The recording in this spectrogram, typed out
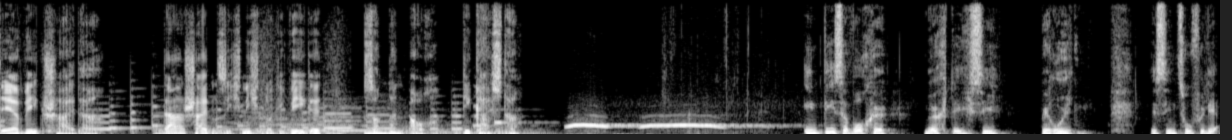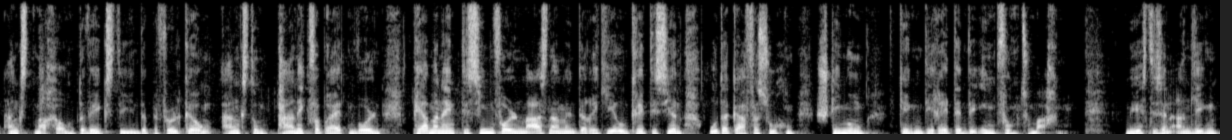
Der Wegscheider. Da scheiden sich nicht nur die Wege, sondern auch die Geister. In dieser Woche möchte ich Sie beruhigen. Es sind so viele Angstmacher unterwegs, die in der Bevölkerung Angst und Panik verbreiten wollen, permanent die sinnvollen Maßnahmen der Regierung kritisieren oder gar versuchen, Stimmung gegen die rettende Impfung zu machen. Mir ist es ein Anliegen,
